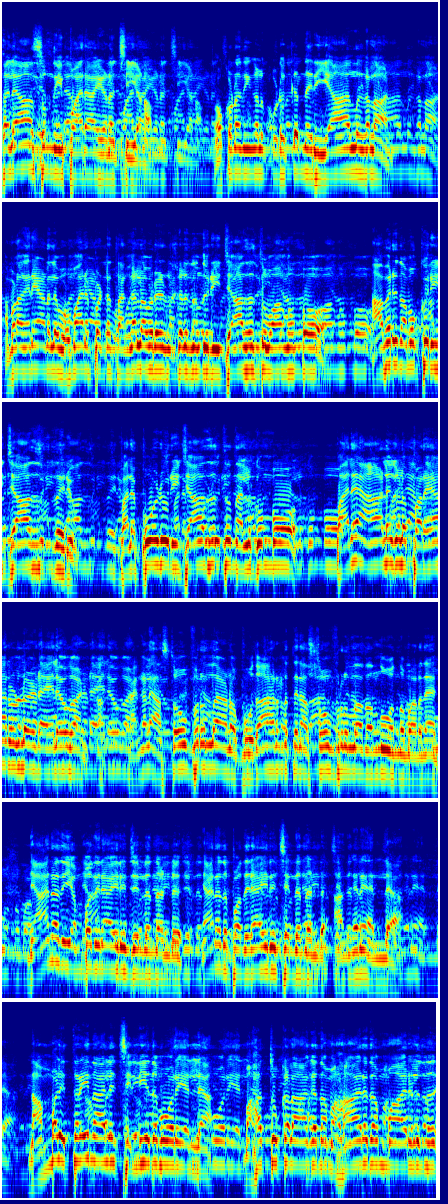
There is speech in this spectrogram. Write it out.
ഹലാസും നീ പാരായണം ചെയ്യണം. നോക്കണം നിങ്ങൾ കൊടുക്കുന്ന റിയാലുകളാണ് നമ്മൾ അങ്ങനെയാണല്ലോ ബഹുമാനപ്പെട്ട തങ്ങൾ നിന്ന് ഒരു ഇജാസത്ത് വാങ്ങുമ്പോ അവർ നമുക്കൊരു ഇജാസത്ത് തരും. പലപ്പോഴും ഒരു ഇജാസത്ത് നൽകുമ്പോ പല ആളുകൾ പറയാനുള്ള ഡയലോഗാണ്. ഞങ്ങളെ അസ്തോഫറുള്ളതാണോ ഇപ്പൊ ഉദാഹരണത്തിന് അസ്തോഫറുള്ള തന്നു എന്ന് പറഞ്ഞാൽ ഞാനത് എൺപതിനായിരം ചെല്ലുന്നുണ്ട് ഞാനത് പതിനായിരം ചെല്ലുന്നുണ്ട്. അങ്ങനെയല്ല. നമ്മൾ ഇത്രയും നാല് ചെല്ലിയത് പോലെയല്ല. മഹത്തുക്കളാകുന്ന മഹാരഥന്മാരിൽ നിന്ന്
